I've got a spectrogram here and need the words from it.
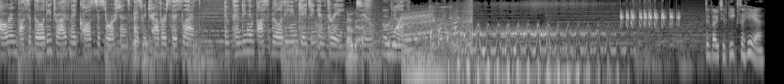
our impossibility drive may cause distortions as we traverse this land. Impending impossibility engaging in three, Oh, gosh. two, Oh, dear. one. Devoted geeks are here.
